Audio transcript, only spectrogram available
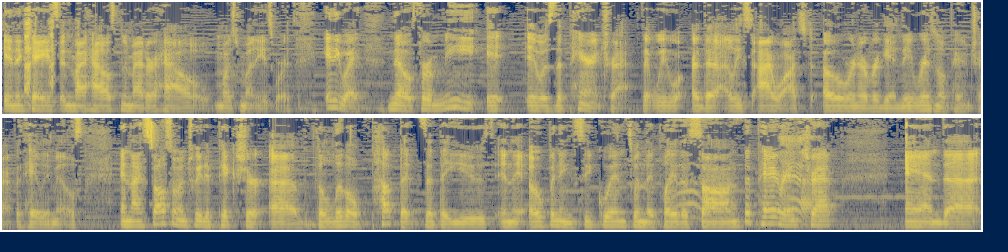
in a case in my house, no matter how much money it's worth. Anyway, no, for me, it it was the Parent Trap that we, or that at least I watched over and over again, the original Parent Trap with Hayley Mills, and I saw someone tweet a picture of the little puppets that they used in the opening sequence when they play the song "The Parent yeah. Trap." and uh,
